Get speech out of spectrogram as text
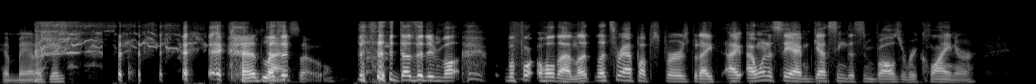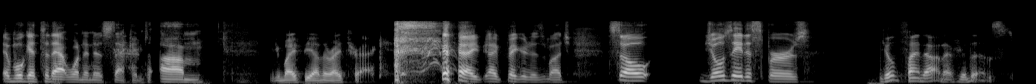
him managing. Ted Does it- does it involve before hold on let, let's wrap up spurs but i i, I want to say i'm guessing this involves a recliner and we'll get to that one in a second um you might be on the right track. I, I figured as much so jose to spurs You'll find out after this.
